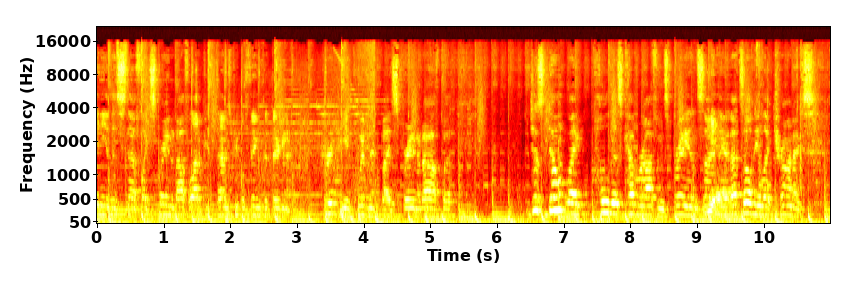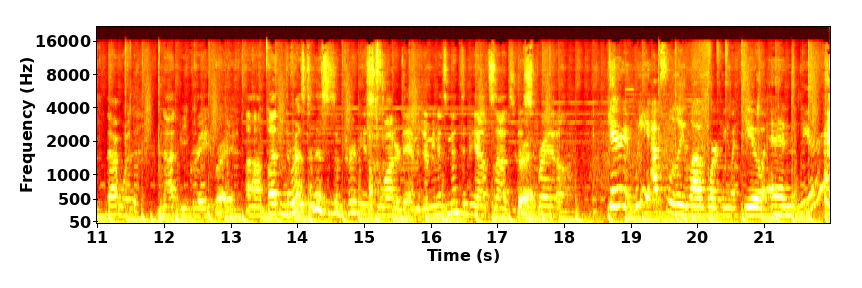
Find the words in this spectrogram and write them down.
Any of this stuff, like spraying it off. A lot of people, times people think that they're gonna hurt the equipment by spraying it off, but just don't like pull this cover off and spray inside Yeah. there. That's all the electronics. That would not be great. Right. Uh, but the rest of this is impervious to water damage. I mean, it's meant to be outside, so Correct. just spray it off. Garrett, we absolutely love working with you, and we're.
